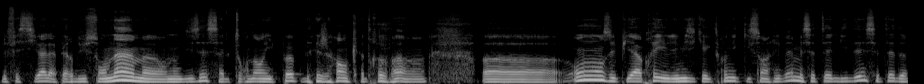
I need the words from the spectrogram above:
Le festival a perdu son âme. On nous disait, c'est le tournant hip-hop déjà en 91. Et puis après, il y a eu les musiques électroniques qui sont arrivées. Mais c'était l'idée, c'était de.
